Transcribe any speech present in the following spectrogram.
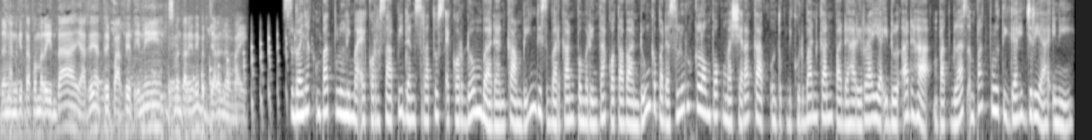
dengan kita pemerintah, ya artinya tripartit ini sementara ini berjalan dengan baik. Sebanyak 45 ekor sapi dan 100 ekor domba dan kambing disebarkan pemerintah kota Bandung kepada seluruh kelompok masyarakat untuk dikurbankan pada Hari Raya Idul Adha 1443 Hijriah ini.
